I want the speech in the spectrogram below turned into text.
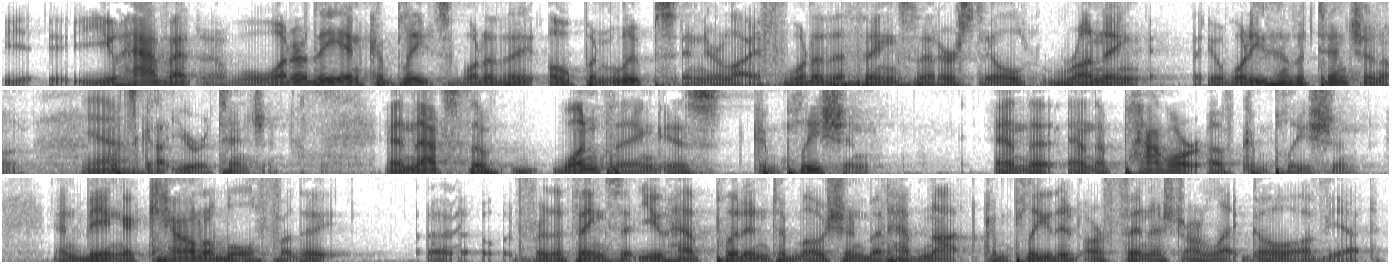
you have it. What are the incompletes? What are the open loops in your life? What are the things that are still running? What do you have attention on? Yeah. What's got your attention? And that's the one thing is completion and the and the power of completion and being accountable for the uh, for the things that you have put into motion but have not completed or finished or let go of yet.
